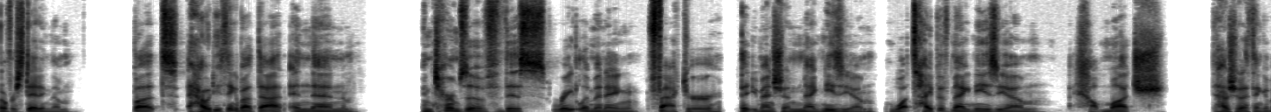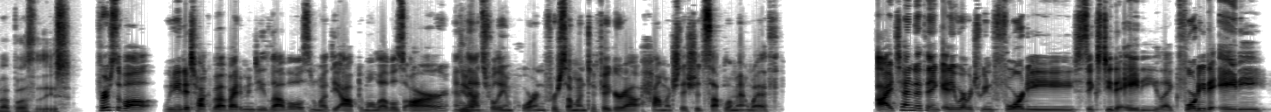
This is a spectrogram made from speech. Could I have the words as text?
overstating them. But how do you think about that? And then in terms of this rate limiting factor that you mentioned, magnesium, what type of magnesium, how much, how should I think about both of these? First of all, we need to talk about vitamin D levels and what the optimal levels are. And yep. that's really important for someone to figure out how much they should supplement with. I tend to think anywhere between 40, 60 to 80, like 40 to 80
